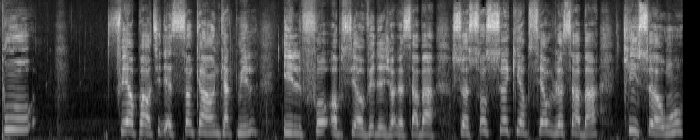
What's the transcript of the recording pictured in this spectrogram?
Pour faire partie des 144 000, il faut observer déjà le sabbat. Ce sont ceux qui observent le sabbat qui seront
